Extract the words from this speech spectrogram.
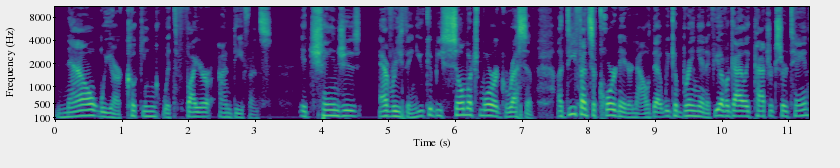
now we are cooking with fire on defense. It changes everything. You could be so much more aggressive. A defensive coordinator now that we could bring in. If you have a guy like Patrick Surtain,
